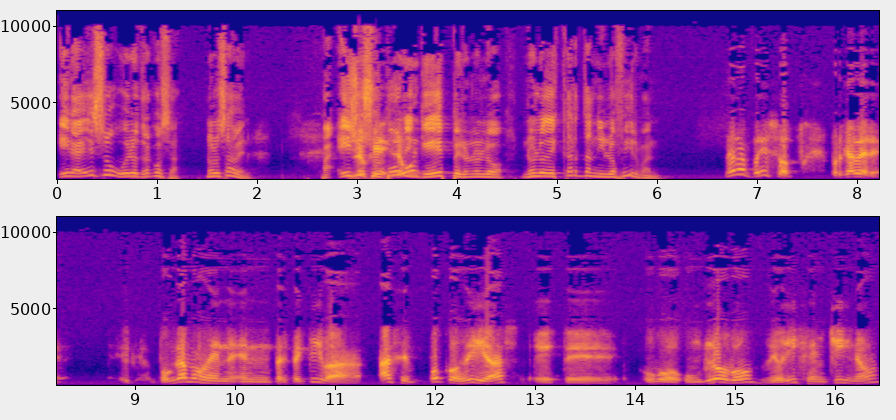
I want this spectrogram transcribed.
era eso o era otra cosa. No lo saben. ellos suponen que es, pero no lo, no lo descartan ni lo afirman. No, no, por eso. Porque, a ver, pongamos en, perspectiva, hace pocos días este, hubo un globo de origen chino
